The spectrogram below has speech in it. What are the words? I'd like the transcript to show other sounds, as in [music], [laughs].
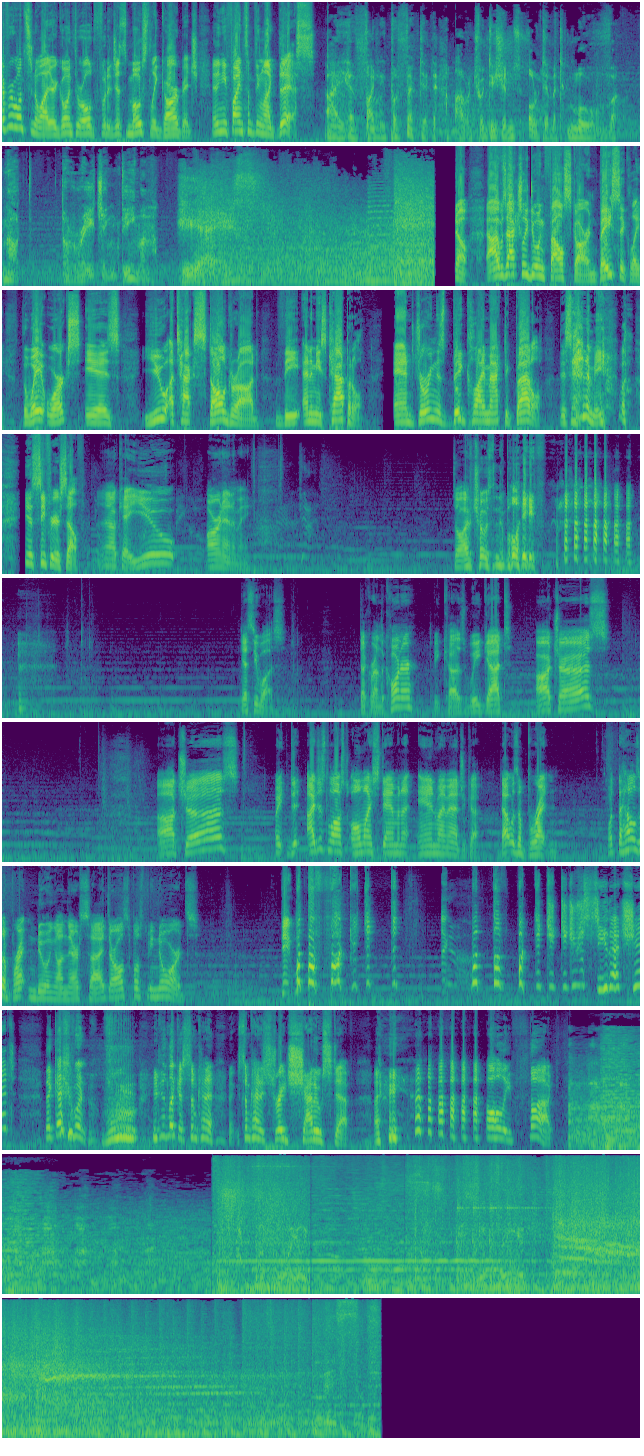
Every once in a while, you're going through old footage that's mostly garbage, and then you find something like this. I have finally perfected our tradition's ultimate move. Not the raging demon. Yes. No, I was actually doing Falskaar, and basically, the way it works is you attack Stalgrad, the enemy's capital, and during this big climactic battle, this [laughs] enemy, well, you see for yourself. Okay, you are an enemy. So I've chosen to believe. [laughs] yes, he was. Duck around the corner because we got archers. Archers. Wait, did, I just lost all my stamina and my magicka. That was a Breton. What the hell is a Breton doing on their side? They're all supposed to be Nords. Did, what the fuck? Did, did, what the fuck? Did you, did you just see that shit? That guy just went. He did like a some kind of some kind of strange shadow step. [laughs] Holy fuck! This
